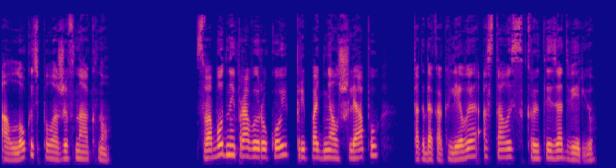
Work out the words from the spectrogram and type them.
а локоть положив на окно. Свободной правой рукой приподнял шляпу, тогда как левая осталась скрытой за дверью.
